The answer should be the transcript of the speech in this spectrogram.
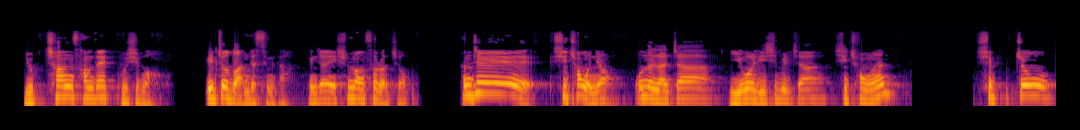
6,390억. 1조도 안 됐습니다. 굉장히 실망스러웠죠. 현재 시총은요, 오늘 날짜 2월 20일자 시총은 10조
